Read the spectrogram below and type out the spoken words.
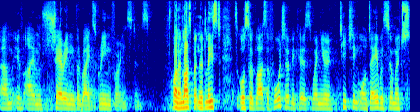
um, if I'm sharing the right screen for instance. Well, and last but not least, it's also a glass of water because when you're teaching all day with so much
